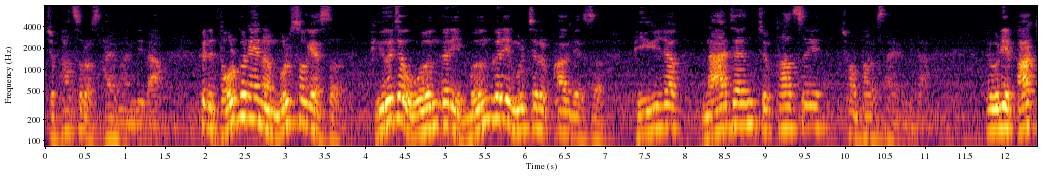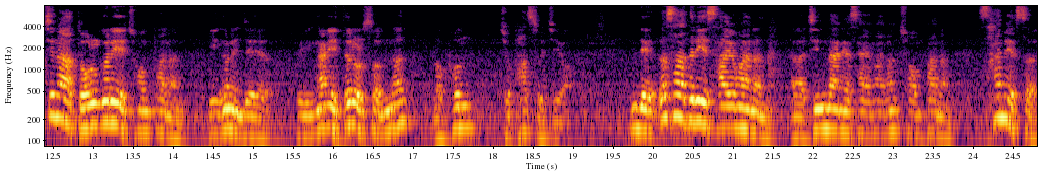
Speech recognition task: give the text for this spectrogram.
주파수를 사용합니다. 그리고 돌고래는 물 속에서 비교적 원거리, 먼 거리 물체를 파악해서 비교적 낮은 주파수의 초음파를 사용합니다. 우리 박쥐나 돌고래의 초음파는 이거는 이제 그 인간이 들을 수 없는 높은 주파수지요. 근데 의사들이 사용하는 어, 진단에 사용하는 초음파는 3에서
